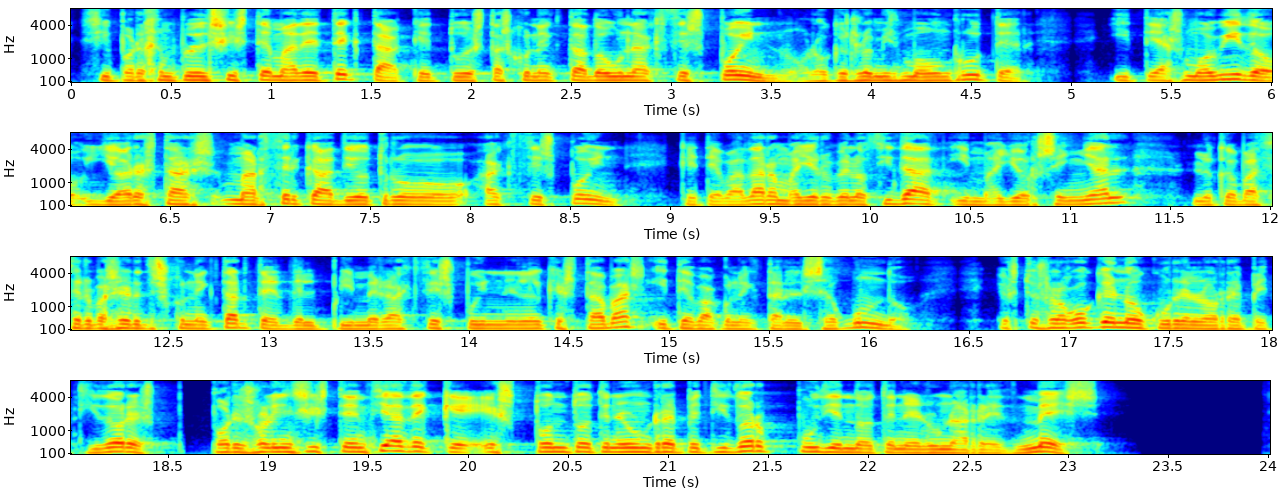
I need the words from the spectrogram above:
Si por ejemplo el sistema detecta que tú estás conectado a un access point o lo que es lo mismo a un router y te has movido y ahora estás más cerca de otro access point que te va a dar mayor velocidad y mayor señal, lo que va a hacer va a ser desconectarte del primer access point en el que estabas y te va a conectar el segundo. Esto es algo que no ocurre en los repetidores. Por eso la insistencia de que es tonto tener un repetidor pudiendo tener una red mesh.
